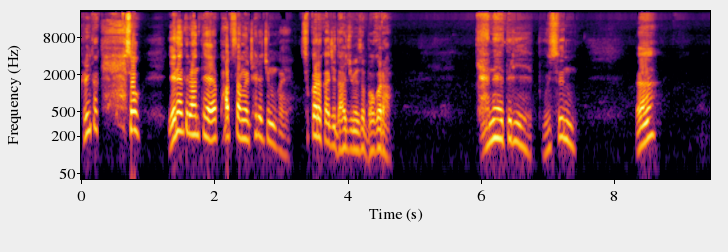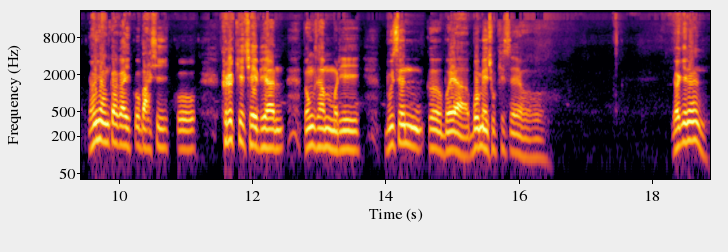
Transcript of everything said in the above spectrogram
그러니까 계속 얘네들한테 밥상을 차려주는 거예요. 숟가락까지 놔주면서 먹어라. 걔네들이 무슨, 어? 영양가가 있고 맛이 있고, 그렇게 재배한 농산물이 무슨, 그, 뭐야, 몸에 좋겠어요. 여기는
